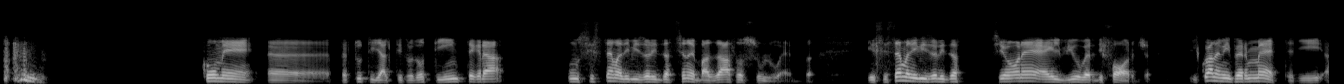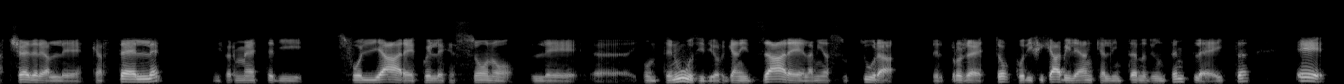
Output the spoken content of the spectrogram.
come eh, per tutti gli altri prodotti, integra un sistema di visualizzazione basato sul web. Il sistema di visualizzazione è il viewer di Forge, il quale mi permette di accedere alle cartelle, mi permette di sfogliare quelli che sono le, eh, i contenuti, di organizzare la mia struttura del progetto, codificabile anche all'interno di un template, e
